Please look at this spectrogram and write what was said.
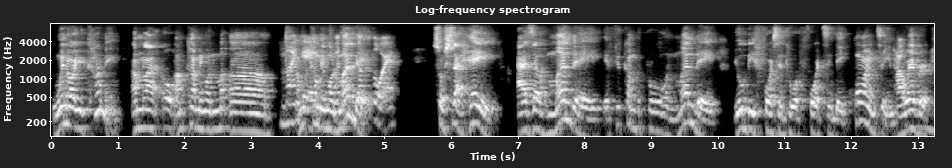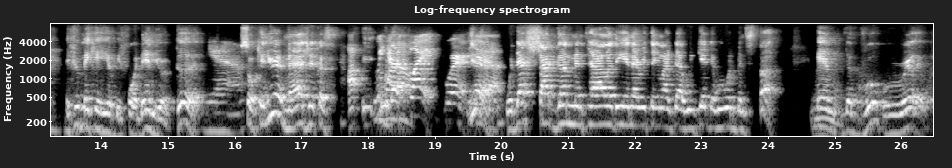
When are you coming? I'm like, oh, I'm coming on. Uh, Monday. coming on Monday. Fourth. so she's like, hey, as of Monday, if you come to Peru on Monday, you'll be forced into a 14 day quarantine. However, if you make it here before then, you're good. Yeah. So can you imagine? Because We had a flight where yeah, yeah. with that shotgun mentality and everything like that, we get that we would have been stuck. Mm. And the group really,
